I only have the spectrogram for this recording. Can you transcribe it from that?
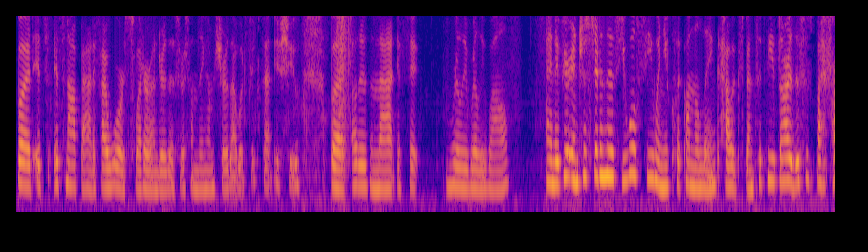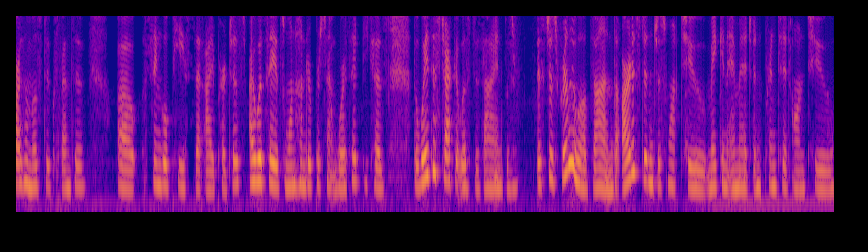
but it's it's not bad. If I wore a sweater under this or something, I'm sure that would fix that issue. But other than that, it fit really, really well. And if you're interested in this, you will see when you click on the link how expensive these are. This is by far the most expensive uh, single piece that I purchased. I would say it's 100% worth it because the way this jacket was designed was it's just really well done. The artist didn't just want to make an image and print it onto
